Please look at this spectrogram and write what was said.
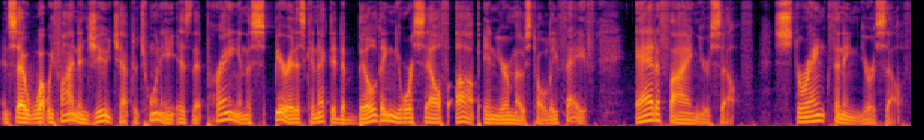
And so, what we find in Jude chapter 20 is that praying in the Spirit is connected to building yourself up in your most holy faith, edifying yourself, strengthening yourself.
